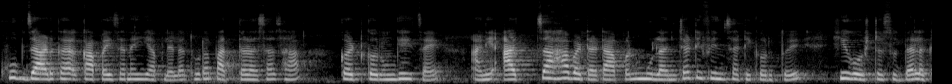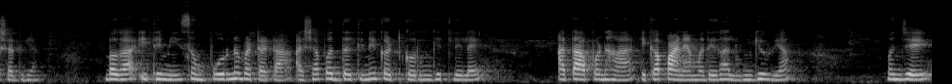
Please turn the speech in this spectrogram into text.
खूप जाड का कापायचा नाही आपल्याला थोडा पातळ असाच हा कट करून घ्यायचा आहे आणि आजचा हा बटाटा आपण मुलांच्या टिफिनसाठी करतो आहे ही गोष्टसुद्धा लक्षात घ्या. बघा इथे मी संपूर्ण बटाटा अशा पद्धतीने कट करून घेतलेला आहे आता आपण हा एका पाण्यामध्ये घालून घेऊया. म्हणजे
